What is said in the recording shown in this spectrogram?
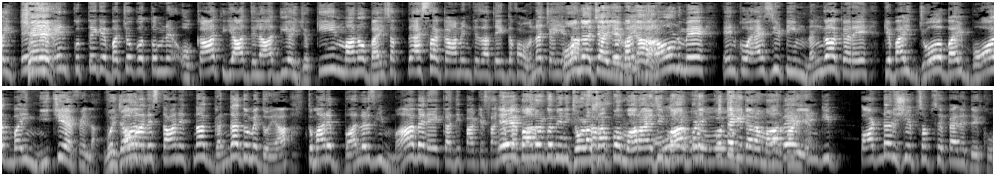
इन, शेर इन कुत्ते के बच्चों को तुमने औकात याद दिला दिया यकीन मानो भाई सब ऐसा काम इनके साथ एक दफ़ा होना चाहिए होना चाहिए भाई। ग्राउंड में इनको ऐसी टीम नंगा करे कि भाई जो भाई बहुत भाई नीचे है फ़िलहाल। अफ़गानिस्तान इतना गंदा तुम्हें धोया तुम्हारे बॉलर्स की माँ बहन एक आधी पाकिस्तानी एक बॉलर को भी नहीं छोड़ा सब- सबको मारा ऐसी मार पड़ी कुत्ते की तरह मार पड़ी इनकी पार्टनरशिप सबसे पहले देखो।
